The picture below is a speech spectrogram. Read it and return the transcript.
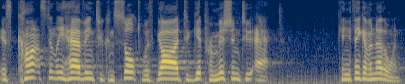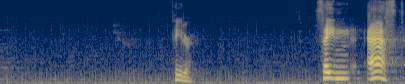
is constantly having to consult with God to get permission to act. Can you think of another one? Peter. Satan asked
